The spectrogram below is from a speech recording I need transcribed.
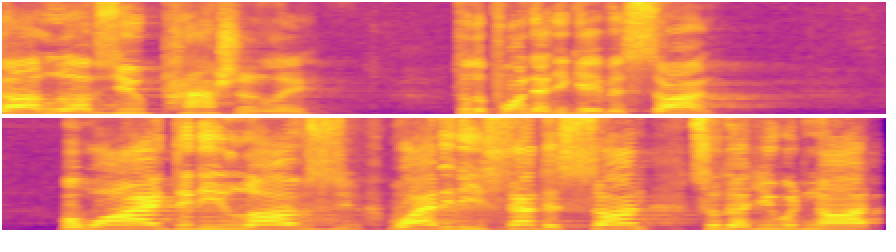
God loves you passionately to the point that He gave His Son. But why did he love, why did he send his son? So that you would not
